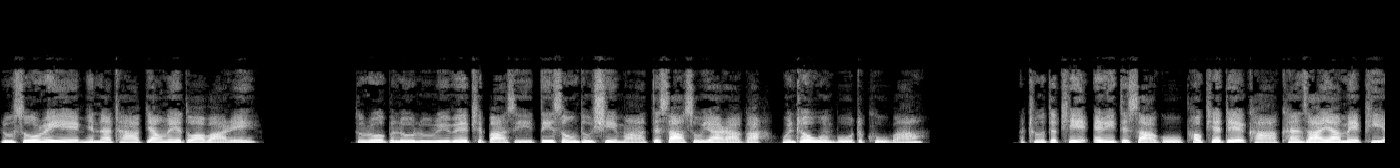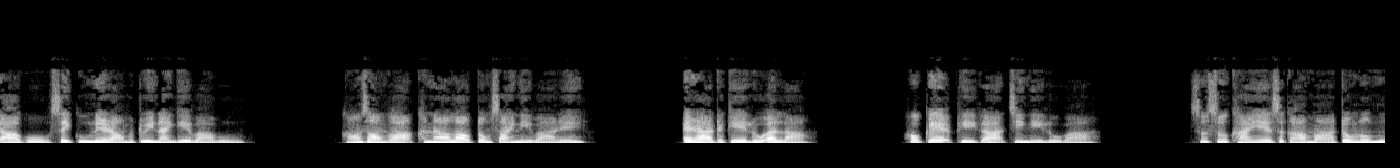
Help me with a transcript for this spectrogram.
လူဆိုးတွေရဲ့မျက်နှာထားပြောင်းလဲသွားပါတယ်သူတို့ဘလို့လူတွေပဲဖြစ်ပါစေတေဆုံးသူရှေ့မှာတစ္ဆာဆိုရတာကဝင်ထုတ်ဝင်ပိုးတစ်ခုပါ အထူးသဖြင့်အဲ့ဒီတစ္ဆာကို ဖောက်ဖျက်တဲ့အခါခံစားရမယ့်ဖိအားကိုစိတ်ကူးနဲ့တောင်မတွေးနိုင်ခဲ့ပါဘူး။ခေါင်းဆောင်ကခဏလောက်တုံဆိုင်နေပါတယ်။အဲ့ဒါတကယ်လိုအပ်လား။ဟုတ်ကဲ့အဖေကကြည်နေလို့ပါ။စုစုခိုင်ရဲ့စကားမှာတုံ့လုံးမှု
